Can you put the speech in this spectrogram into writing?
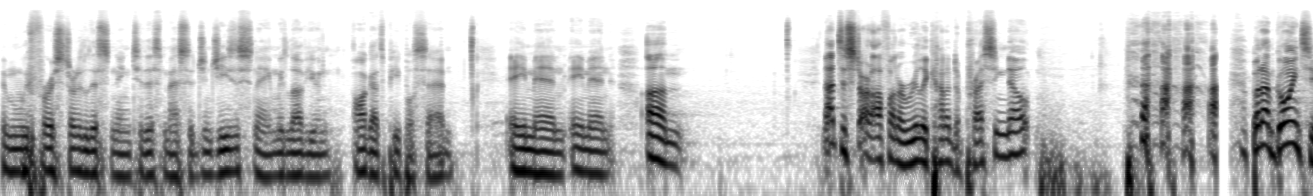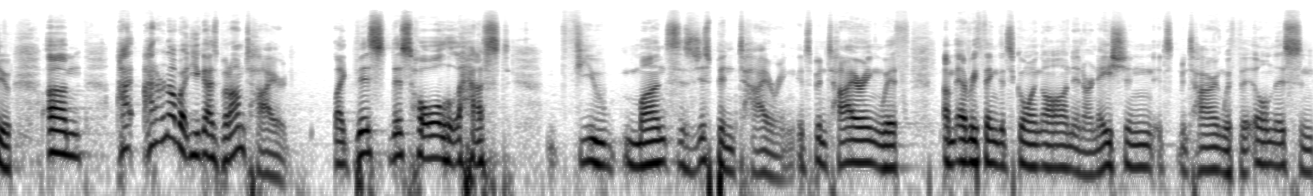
than when we first started listening to this message. In Jesus' name, we love you. And all God's people said, Amen. Amen. Um, not to start off on a really kind of depressing note. but I'm going to. Um, I, I don't know about you guys, but I'm tired. Like this, this whole last few months has just been tiring. It's been tiring with um, everything that's going on in our nation. It's been tiring with the illness, and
